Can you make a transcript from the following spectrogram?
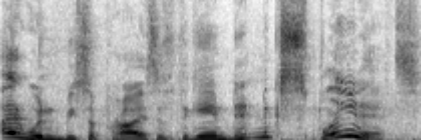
I wouldn't be surprised if the game didn't explain it.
